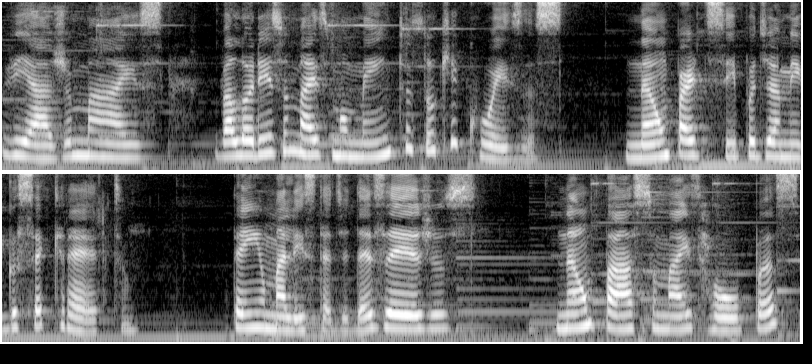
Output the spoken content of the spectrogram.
viajo mais, valorizo mais momentos do que coisas, não participo de amigo secreto, tenho uma lista de desejos, não passo mais roupas,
